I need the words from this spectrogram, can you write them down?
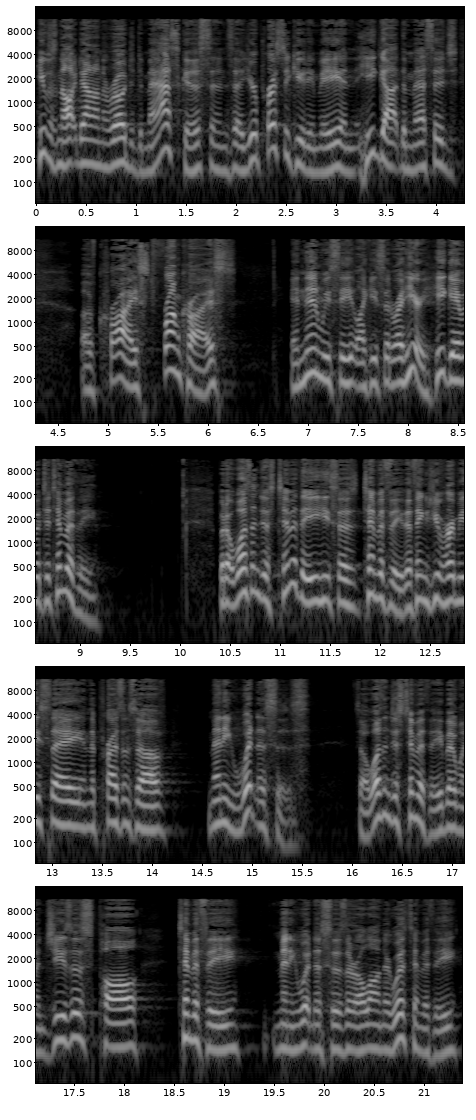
He was knocked down on the road to Damascus and said, You're persecuting me. And he got the message of Christ from Christ. And then we see, like he said right here, he gave it to Timothy. But it wasn't just Timothy. He says, Timothy, the things you've heard me say in the presence of many witnesses. So it wasn't just Timothy, but when Jesus, Paul, Timothy, many witnesses are along there with Timothy,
